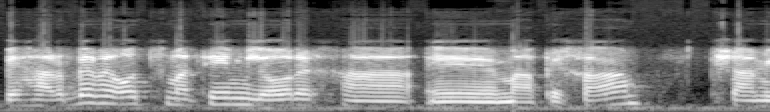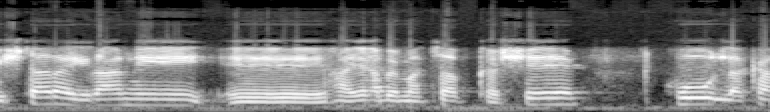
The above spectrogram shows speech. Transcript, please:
בהרבה מאוד צמתים לאורך המהפכה, כשהמשטר האיראני אה, היה במצב קשה, הוא לקח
